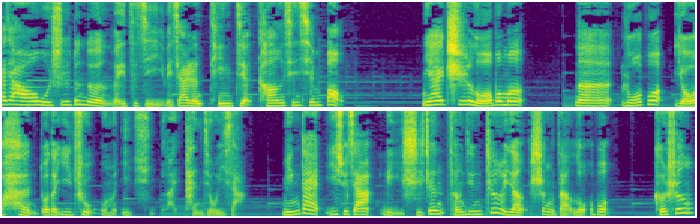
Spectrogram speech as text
大家好，我是顿顿，为自己为家人听健康新鲜报。你爱吃萝卜吗？那萝卜有很多的益处，我们一起来探究一下。明代医学家李时珍曾经这样盛赞萝卜：可生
